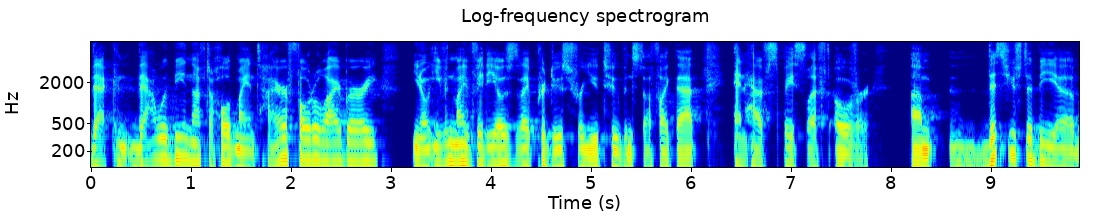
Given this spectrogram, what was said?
that can that would be enough to hold my entire photo library, you know, even my videos that I produce for YouTube and stuff like that and have space left over. Um, this used to be a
